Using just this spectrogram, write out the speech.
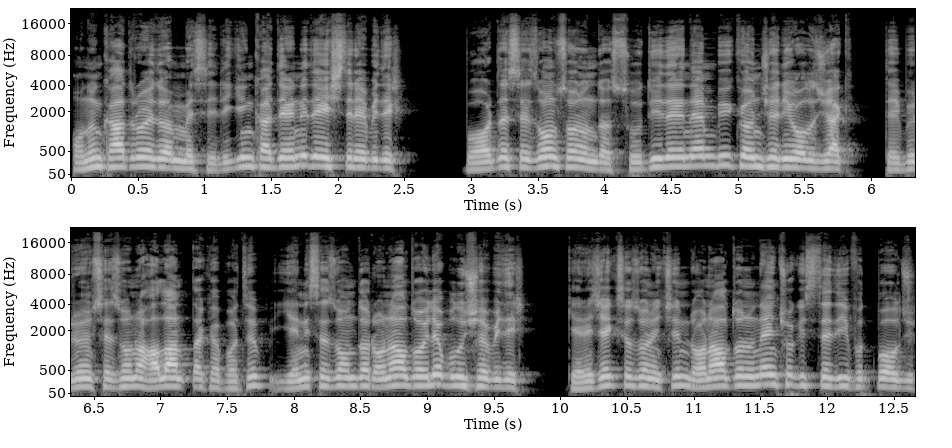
Onun kadroya dönmesi ligin kaderini değiştirebilir. Bu arada sezon sonunda Suudilerin en büyük önceliği olacak. De Bruyne sezonu Haaland'la kapatıp yeni sezonda Ronaldo ile buluşabilir. Gelecek sezon için Ronaldo'nun en çok istediği futbolcu.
